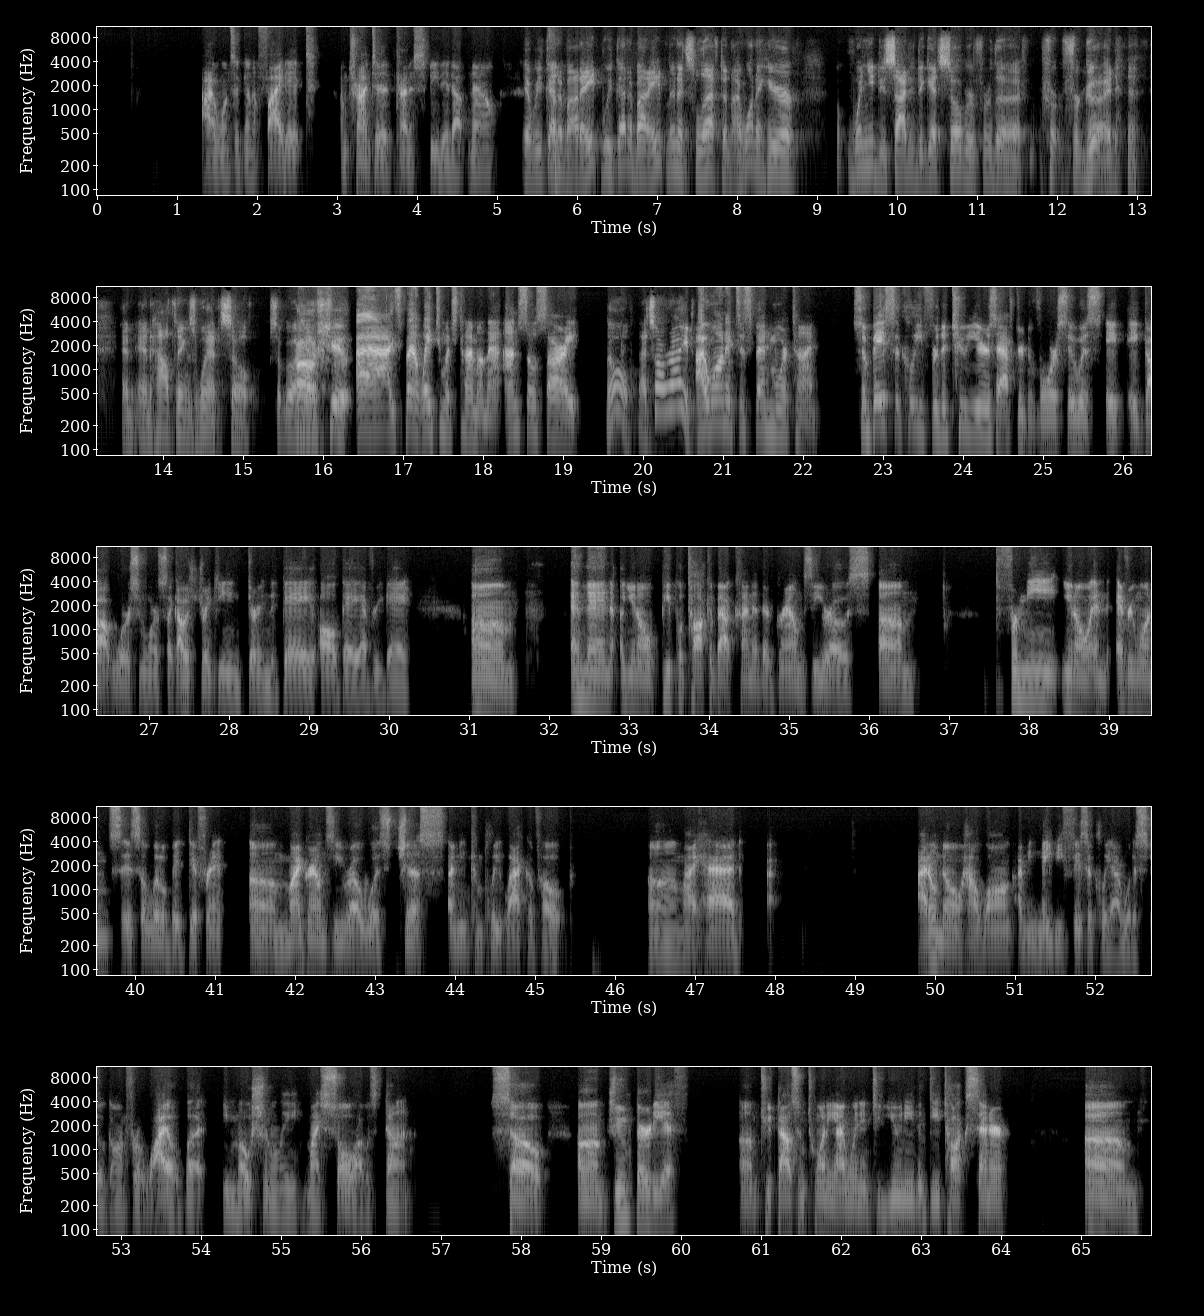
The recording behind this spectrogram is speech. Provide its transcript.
I wasn't going to fight it. I'm trying to kind of speed it up now. Yeah, we've got about eight. We've got about eight minutes left, and I want to hear when you decided to get sober for the for, for good, and and how things went. So so go ahead. Oh shoot, I, I spent way too much time on that. I'm so sorry. No, that's all right. I wanted to spend more time. So basically, for the two years after divorce, it was it it got worse and worse. Like I was drinking during the day, all day, every day. Um, and then you know people talk about kind of their ground zeros um for me you know and everyone's is a little bit different um my ground zero was just i mean complete lack of hope um i had i don't know how long i mean maybe physically i would have still gone for a while but emotionally my soul i was done so um june 30th um, 2020, I went into uni, the detox center. Um,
